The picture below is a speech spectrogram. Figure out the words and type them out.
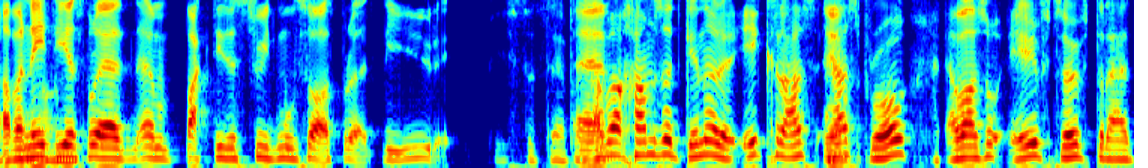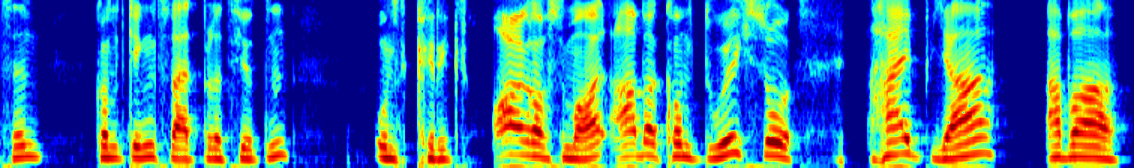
Aber auch Diaz, Bro, er ähm, packt diese Street Moves aus, Bro. Die, nicht. Bist du deppert. Ähm, Aber Hamzat generell eh krass. Ja. Erst, Bro, er war so 11, 12, 13, kommt gegen Zweitplatzierten und kriegt Arg aufs Maul, aber kommt durch, so halb ja, aber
